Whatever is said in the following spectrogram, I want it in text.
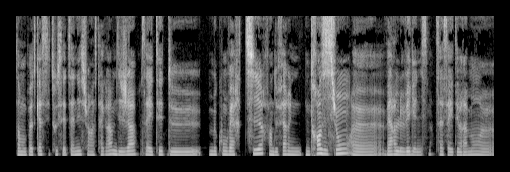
dans mon podcast et tout cette année sur Instagram, déjà, ça a été de me convertir, enfin de faire une, une transition euh, vers le véganisme. Ça, ça a été vraiment euh,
